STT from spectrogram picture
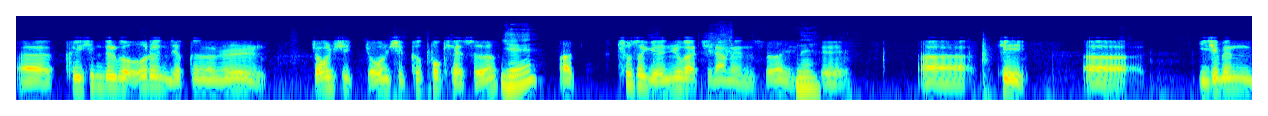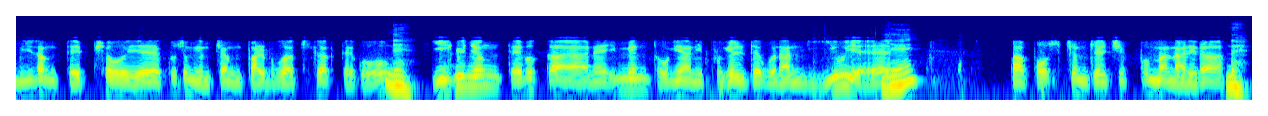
어, 그 힘들고 어려운 여건을 조금씩 조금씩 극복해서 예. 어, 추석 연휴가 지나면서 네. 이제 어, 특히, 어, 이재명 민주당 대표의 구속영장 발부가 기각되고 네. 이균영 대법관의 임명 동의안이 부결되고 난 이후에 예. 아, 보수층 결집뿐만 아니라 네.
